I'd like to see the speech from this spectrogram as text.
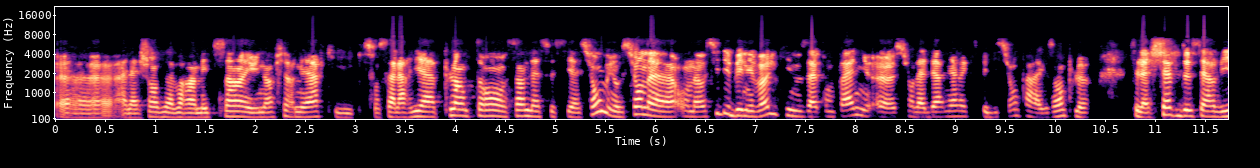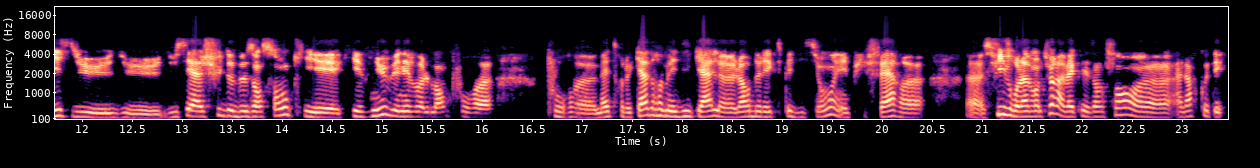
a la chance d'avoir un médecin et une infirmière qui, qui, sont salariés à plein temps au sein de l'association, mais aussi on a, on a aussi des bénévoles qui nous accompagnent euh, sur la dernière expédition, par exemple. C'est la chef de service du, du, du, CHU de Besançon qui est, qui est venue bénévolement pour, euh, pour euh, mettre le cadre médical euh, lors de l'expédition et puis faire euh, suivre l'aventure avec les enfants à leur côté.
